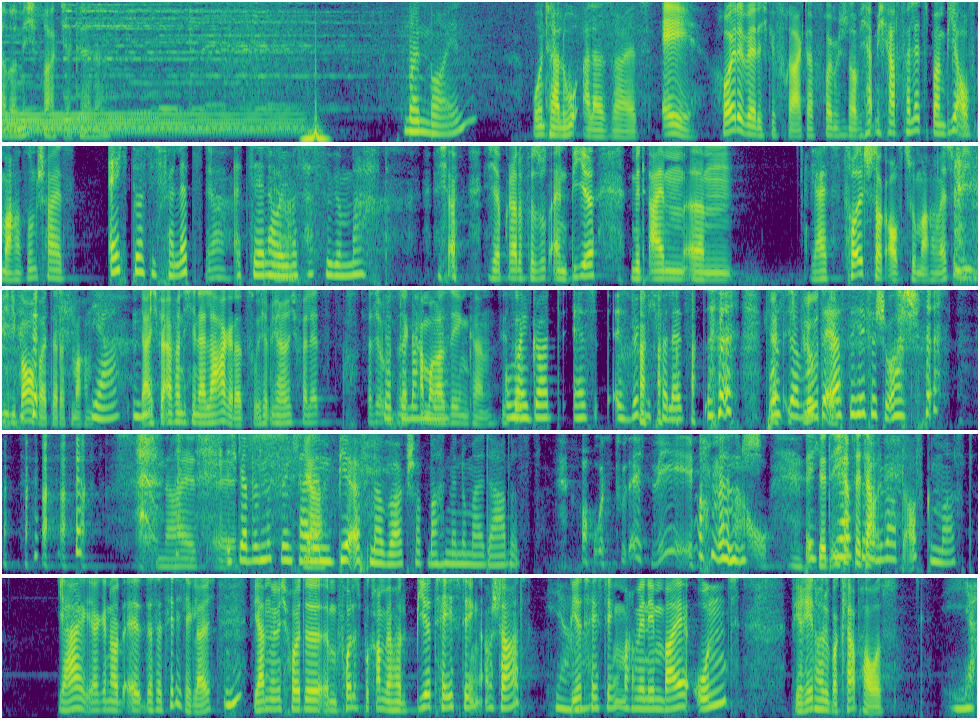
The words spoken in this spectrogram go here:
Aber mich fragt ja keiner. Moin, moin. Und hallo allerseits. Ey, heute werde ich gefragt, da freue ich mich schon drauf. Ich habe mich gerade verletzt beim Bier aufmachen, so ein Scheiß. Echt, du hast dich verletzt? Ja. Erzähl, Howie, Ja. was hast du gemacht? Ich habe ich hab gerade versucht, ein Bier mit einem, ähm, wie heißt Zollstock aufzumachen. Weißt du, wie, wie die Bauarbeiter das machen? Ja, mhm. Ja, ich bin einfach nicht in der Lage dazu. Ich habe mich richtig verletzt. Ich weiß nicht, ob man es in der Kamera wir- sehen kann. Siehst Oh mein Gott, er ist, er ist wirklich verletzt. wo, Ja, ist der, wo ist der erste Hilfeschorsch? Nice, ey. Ich glaube, wir müssen einen kleinen Ja. Bieröffner-Workshop machen, wenn du mal da bist. oh, es tut echt weh. Oh Mensch. Au. Ich, Ja, ich hab hast du dir da- überhaupt aufgemacht? Ja, ja, genau, äh, das erzähle ich dir gleich. Mhm. Wir haben nämlich heute ein volles Programm. Wir haben heute Bier-Tasting am Start. Ja. Bier-Tasting machen wir nebenbei und wir reden heute über Clubhouse. Ja.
